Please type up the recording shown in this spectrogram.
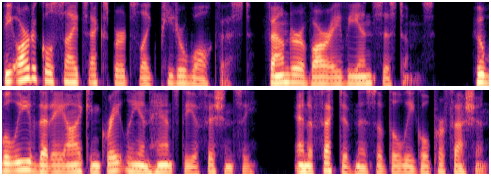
The article cites experts like Peter Wallqvist, founder of RAVN Systems, who believe that AI can greatly enhance the efficiency and effectiveness of the legal profession.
